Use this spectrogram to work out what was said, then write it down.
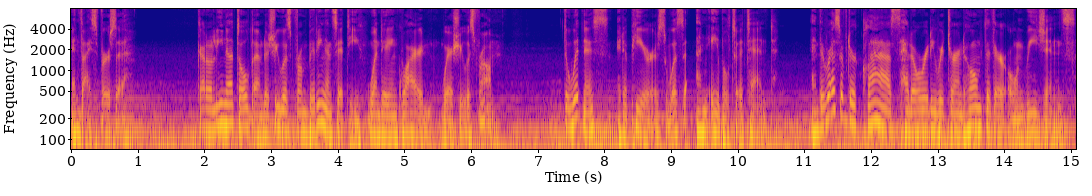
and vice versa. Carolina told them that she was from Biringan City when they inquired where she was from. The witness, it appears, was unable to attend, and the rest of their class had already returned home to their own regions.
